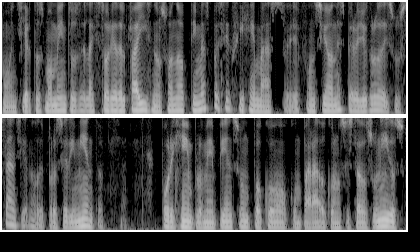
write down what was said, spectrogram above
o en ciertos momentos de la historia del país no son óptimas, pues exige más eh, funciones, pero yo creo de sustancia, no de procedimiento. Por ejemplo, me pienso un poco comparado con los Estados Unidos.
